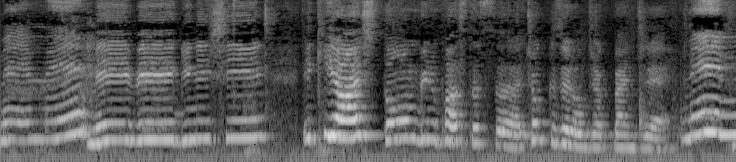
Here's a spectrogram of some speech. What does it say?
Ne? Meyve, güneşin 2 yaş doğum günü pastası. Çok güzel olacak bence. Ne?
